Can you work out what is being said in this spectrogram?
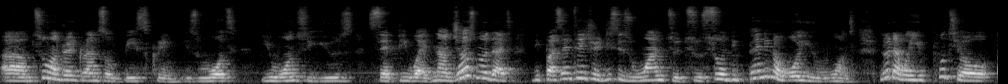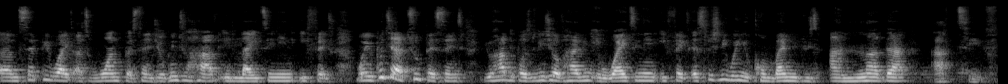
um 200 grams of base cream is what you want to use SepiWhite. Now, just know that the percentage rate, this is 1 to 2. So, depending on what you want, know that when you put your um, SepiWhite at 1%, you're going to have a lightening effect. When you put it at 2%, you have the possibility of having a whitening effect, especially when you combine it with another active.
